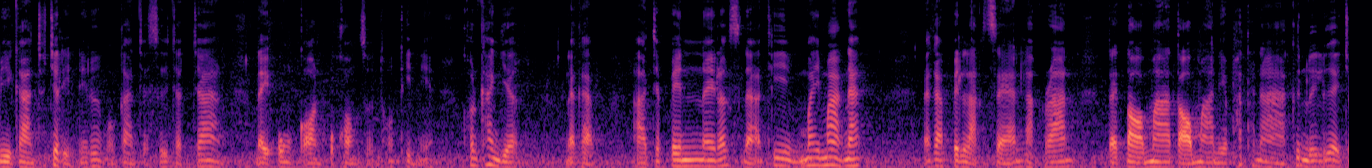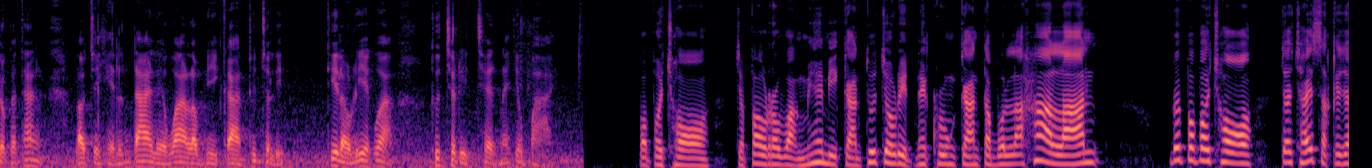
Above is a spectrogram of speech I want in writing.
มีการทุจริตในเรื่องของการจัดซื้อจัดจ้าง ในองค์กรปกครองส่วนท้องถิ่นเนี่ยค่อนข้างเยอะนะครับ อาจจะเป็นในลักษณะที่ไม่มากนักนะครับเป็นหลักแสนหลักล้าน แต่ต่อมาต่อมาเนี่ยพัฒนาขึ้นเรื่อยๆจนกระทั่งเราจะเห็นได้เลยว่าเรามีการทุจริตที่เราเรียกว่าทุจริตเชิงนโยบายปปชจะเฝ้าระวังไม่ให้มีการทุจริตในโครงการตำบลละ 5 ล้าน โดยปปชจะใช้ศักย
